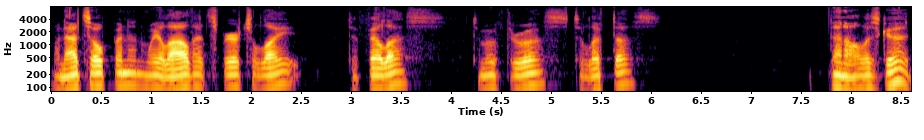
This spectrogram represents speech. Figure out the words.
When that's open and we allow that spiritual light to fill us, to move through us, to lift us, then all is good.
